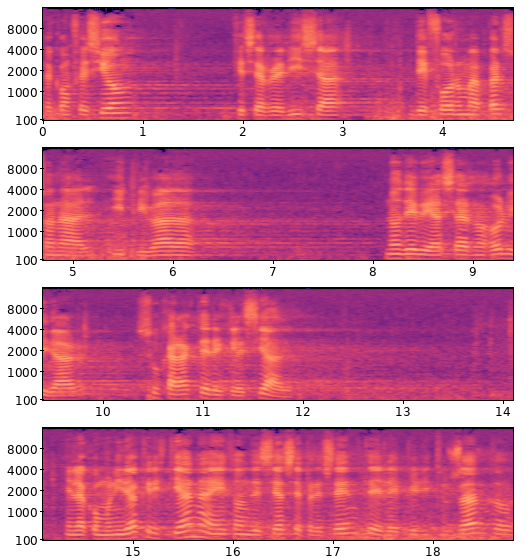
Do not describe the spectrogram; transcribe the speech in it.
La confesión que se realiza de forma personal y privada no debe hacernos olvidar su carácter eclesial. En la comunidad cristiana es donde se hace presente el Espíritu Santo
